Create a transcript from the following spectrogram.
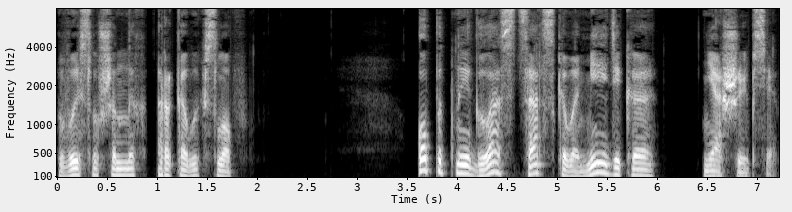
выслушанных роковых слов. Опытный глаз царского медика не ошибся.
